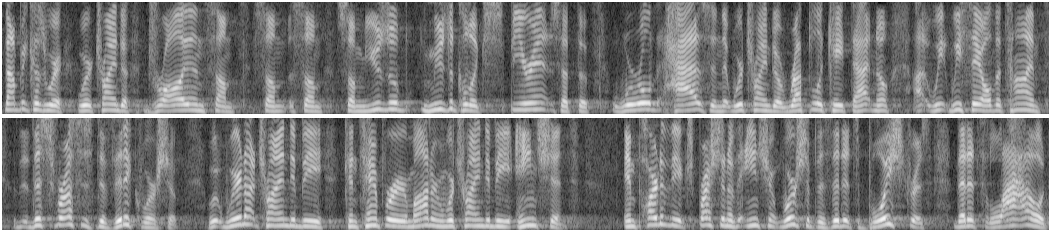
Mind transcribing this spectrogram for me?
It's not because we're, we're trying to draw in some, some, some, some musical, musical experience that the world has and that we're trying to replicate that. No, we, we say all the time, this for us is Davidic worship. We're not trying to be contemporary or modern, we're trying to be ancient. And part of the expression of ancient worship is that it's boisterous, that it's loud,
